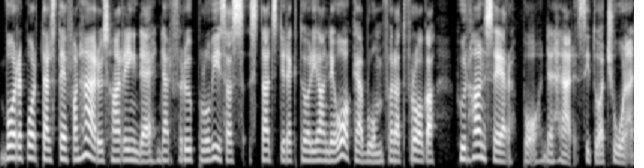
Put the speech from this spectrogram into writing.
vår reporter Stefan Härus han ringde därför upp Lovisas stadsdirektör Jan de Åkerblom för att fråga hur han ser på den här situationen.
